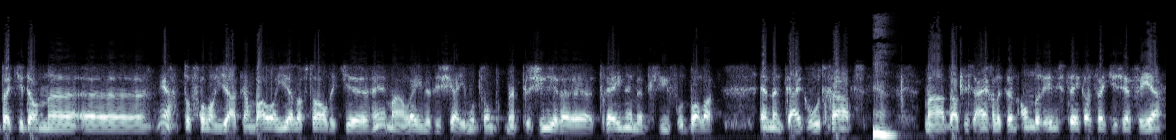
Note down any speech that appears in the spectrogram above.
dat je dan eh, eh, ja, toch wel een jaar kan bouwen aan je elftal. Dat je, hè, maar alleen het is, ja, je moet dan met plezier eh, trainen, met plezier voetballen. En dan kijken hoe het gaat. Maar dat is eigenlijk een andere insteek als dat je zegt van ja,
